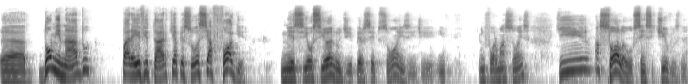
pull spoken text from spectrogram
é, dominado para evitar que a pessoa se afogue nesse oceano de percepções e de informações que assola os sensitivos. Né?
